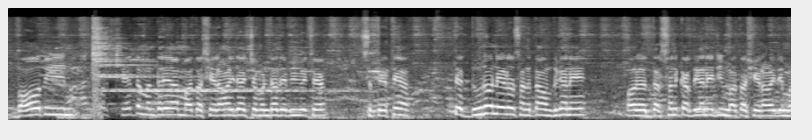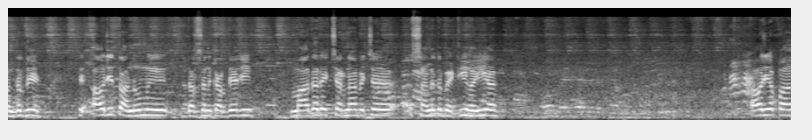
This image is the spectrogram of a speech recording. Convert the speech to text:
ਬਹੁਤ ਹੀ ਪ੍ਰਸਿੱਧ ਮੰਦਿਰ ਆ ਮਾਤਾ ਸ਼ੇਰਾਵਾਲੀ ਦਾ ਚਮੰਡਾ ਦੇਵੀ ਵਿੱਚ ਸਥਿਤ ਆ। ਤੇ ਦੂਰੋਂ ਨੇੜੋਂ ਸੰਗਤਾਂ ਆਉਂਦੀਆਂ ਨੇ ਔਰ ਦਰਸ਼ਨ ਕਰਦੀਆਂ ਨੇ ਜੀ ਮਾਤਾ ਸ਼ੇਰਾਵਾਲੀ ਦੇ ਮੰਦਿਰ ਦੇ। ਤੇ ਆਓ ਜੀ, ਤੁਹਾਨੂੰ ਵੀ ਦਰਸ਼ਨ ਕਰਦੇ ਆ ਜੀ। ਮਾਤਾ ਦੇ ਚਰਨਾਂ ਵਿੱਚ ਸੰਗਤ ਬੈਠੀ ਹੋਈ ਆ। ਆਓ ਜੀ, ਆਪਾਂ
